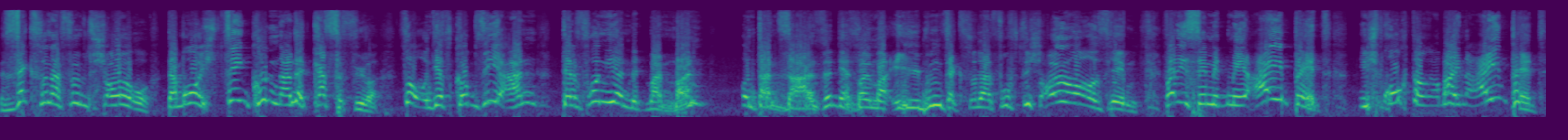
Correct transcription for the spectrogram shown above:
650 Euro. Da brauche ich 10 Kunden an der Kasse für. So, und jetzt kommen Sie an, telefonieren mit meinem Mann und dann sagen Sie, der soll mal eben 650 Euro ausgeben. Was ist denn mit mir iPad? Ich brauche doch mein iPad.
